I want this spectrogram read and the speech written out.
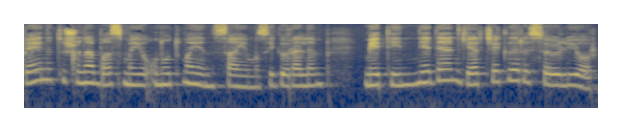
beğeni tuşuna basmayı unutmayın sayımızı görelim. Metin neden gerçekleri söylüyor?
